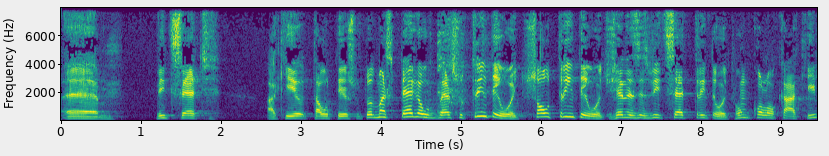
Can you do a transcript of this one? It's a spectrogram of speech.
é, 27. Aqui está o texto todo, mas pega o verso 38, só o 38, Gênesis 27, 38. Vamos colocar aqui.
